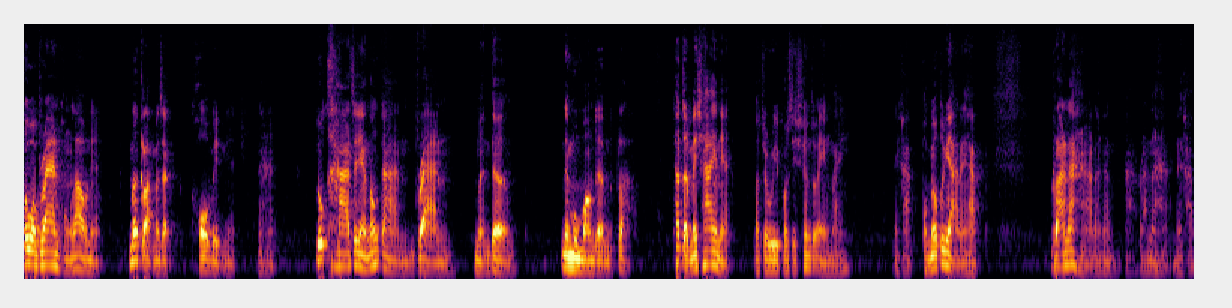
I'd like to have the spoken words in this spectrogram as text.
ตัวแบรนด์ของเราเนี่ยเมื่อกลับมาจากโควิดเนี่ยนะฮะลูกค้าจะยังต้องการแบรนด์เหมือนเดิม ในมุมมองเดิมหรือเปล่า ถ้าเกิดไม่ใช่เนี่ยเราจะ reposition ตัวเองไหมนะครับผมยกตัวอย่างนะครับ ร้านอาหารแล้วกันร้านอาหารนะครับ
